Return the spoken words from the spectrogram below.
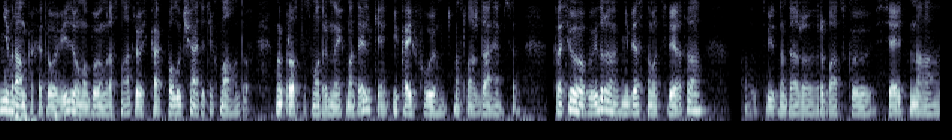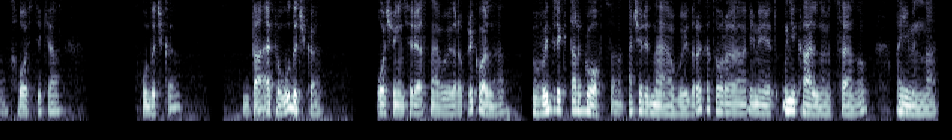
Не в рамках этого видео мы будем рассматривать, как получать этих маунтов. Мы просто смотрим на их модельки и кайфуем, наслаждаемся. Красивая выдра небесного цвета, видно даже рыбацкую сеть на хвостике. Удочка. Да, это удочка. Очень интересная выдра, прикольная. Выдрик торговца – очередная выдра, которая имеет уникальную цену, а именно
